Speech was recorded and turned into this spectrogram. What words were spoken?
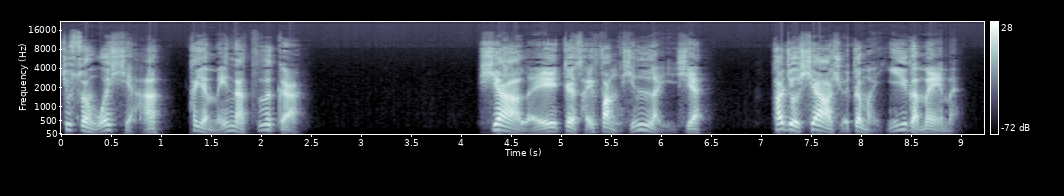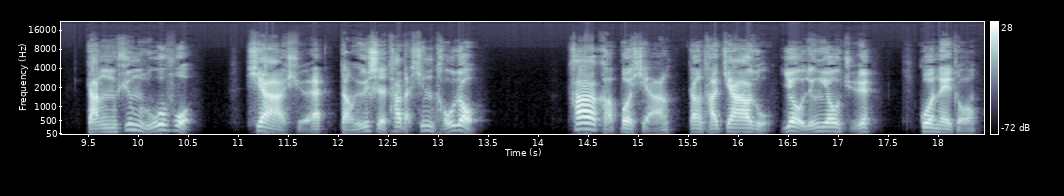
就算我想，他也没那资格。”夏雷这才放心了一些。他就夏雪这么一个妹妹，长兄如父，夏雪等于是他的心头肉。他可不想让他加入幺零幺局，过那种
